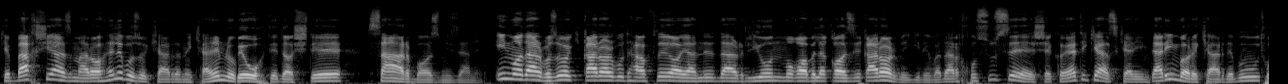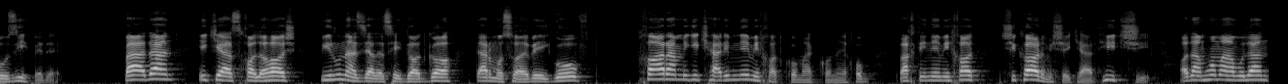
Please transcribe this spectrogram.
که بخشی از مراحل بزرگ کردن کریم رو به عهده داشته سر باز می‌زنه. این مادر بزرگ قرار بود هفته آینده در لیون مقابل قاضی قرار بگیره و در خصوص شکایتی که از کریم در این باره کرده بود توضیح بده. بعدا یکی از خاله هاش بیرون از جلسه دادگاه در مصاحبه گفت خواهرم میگه کریم نمی‌خواد کمک کنه. خب وقتی نمی‌خواد چی کار میشه کرد؟ هیچی. آدم ها معمولا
